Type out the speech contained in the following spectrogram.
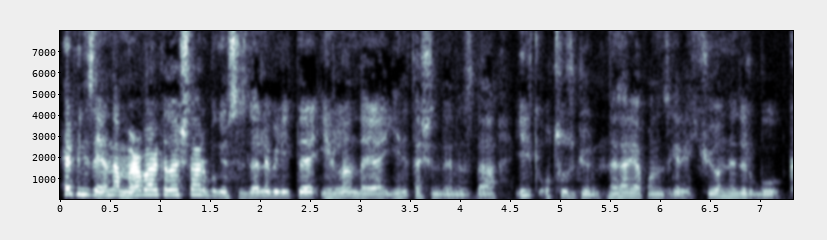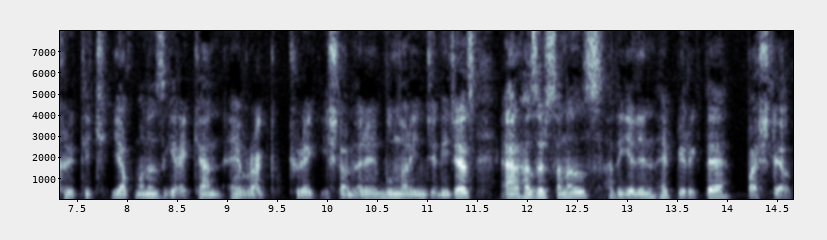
Hepinize yeniden merhaba arkadaşlar. Bugün sizlerle birlikte İrlanda'ya yeni taşındığınızda ilk 30 gün neler yapmanız gerekiyor? Nedir bu kritik yapmanız gereken evrak, kürek işlemleri? Bunları inceleyeceğiz. Eğer hazırsanız hadi gelin hep birlikte başlayalım.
